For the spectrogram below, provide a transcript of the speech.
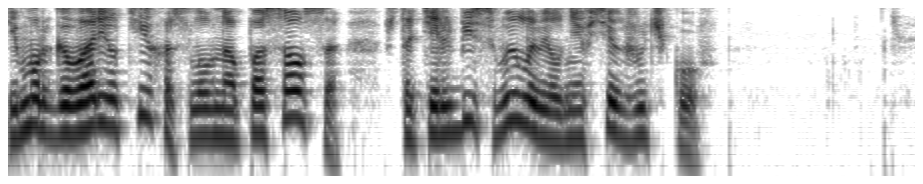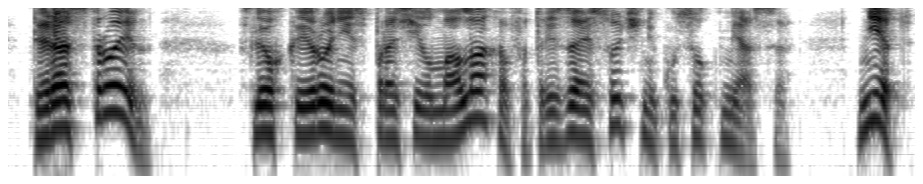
Тимур говорил тихо, словно опасался, что Тельбис выловил не всех жучков. «Ты расстроен?» – с легкой иронией спросил Малахов, отрезая сочный кусок мяса. «Нет,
